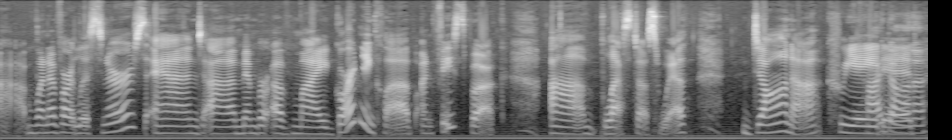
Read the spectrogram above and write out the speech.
uh, one of our listeners and a member of my gardening club on Facebook um, blessed us with. Donna created Hi, Donna.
